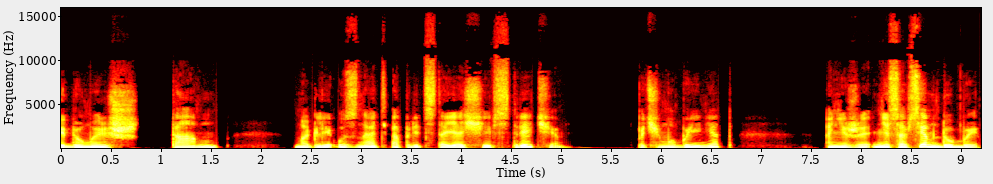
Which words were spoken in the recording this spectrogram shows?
Ты думаешь, там могли узнать о предстоящей встрече. Почему бы и нет? Они же не совсем дубы.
